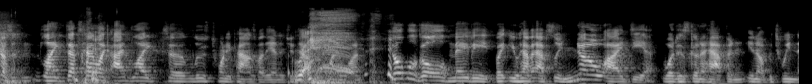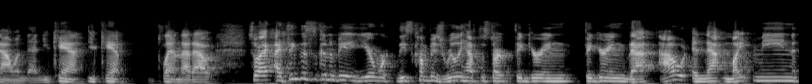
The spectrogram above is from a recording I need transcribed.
doesn't like that's kind of like i'd like to lose 20 pounds by the end of 2021 noble goal maybe but you have absolutely no idea what is going to happen you know between now and then. You can't you can't plan that out. So I, I think this is going to be a year where these companies really have to start figuring figuring that out, and that might mean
